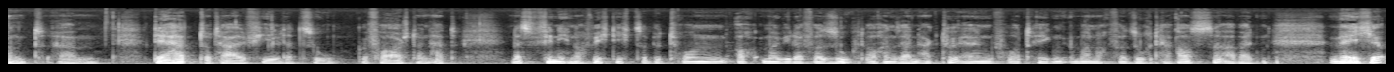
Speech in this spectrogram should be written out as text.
Und ähm, der hat total viel dazu geforscht und hat, das finde ich noch wichtig zu betonen, auch immer wieder versucht, auch in seinen aktuellen Vorträgen immer noch versucht herauszuarbeiten, welche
